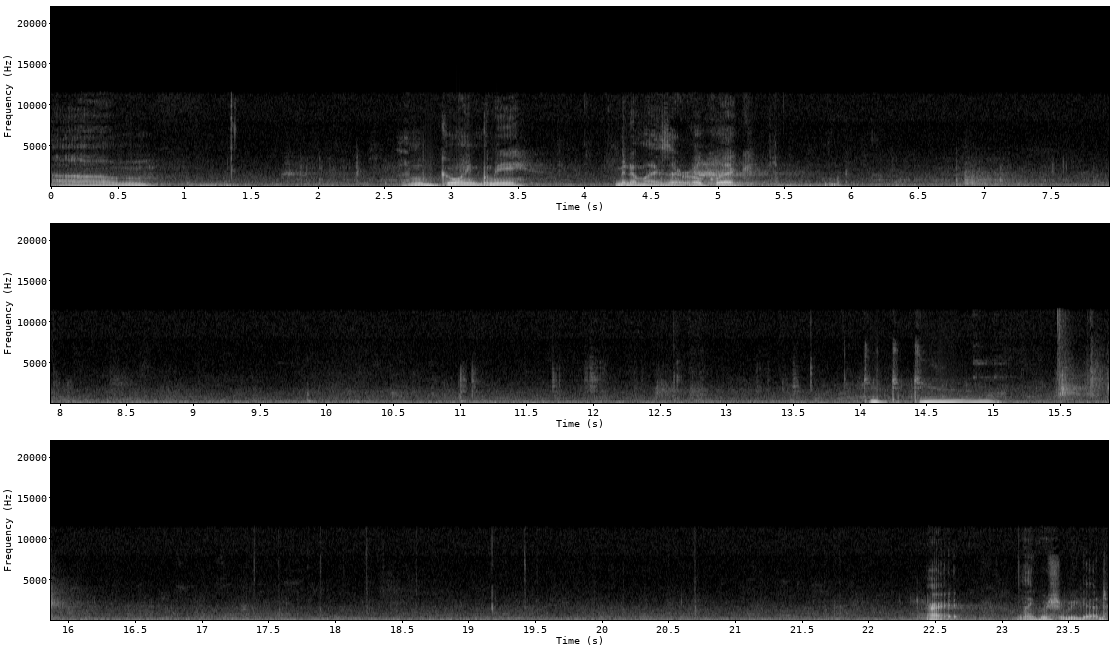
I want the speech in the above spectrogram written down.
Um, I'm going, let me minimize that real quick. Do, do, do. All right, I think we should be good.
